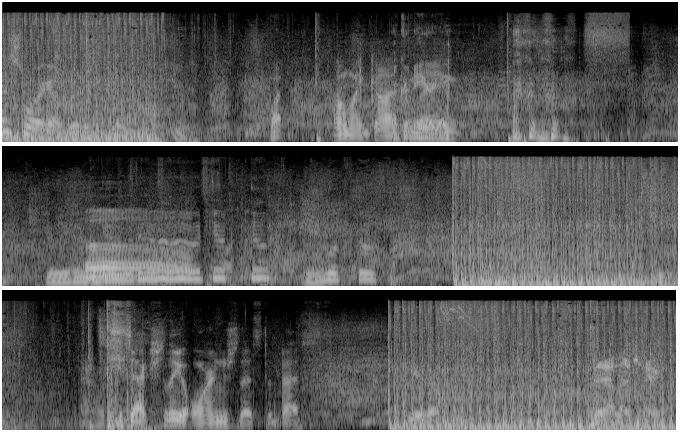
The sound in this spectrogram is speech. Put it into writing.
I swear I got rid of the kill. What? Oh my god. I couldn't hear you. lag. Oh. Ouch. It's actually orange that's the best tier weapon. Yeah, legendary.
